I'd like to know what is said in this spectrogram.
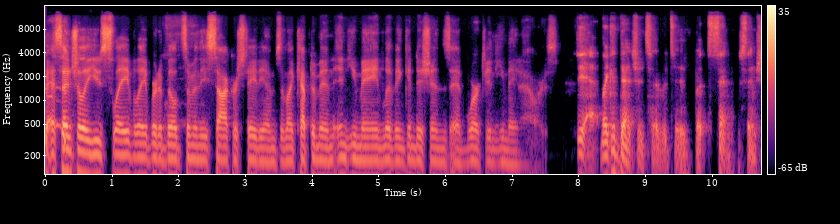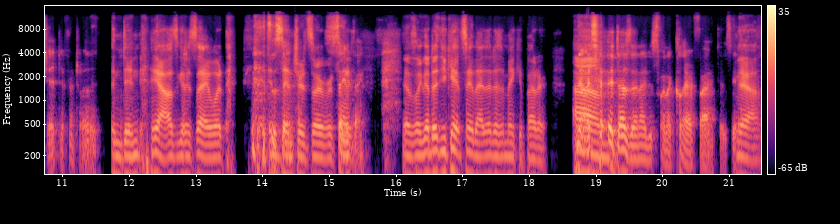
essentially used slave labor to build some of these soccer stadiums and like kept them in inhumane living conditions and worked inhumane hours. Yeah, like a indentured servitude, but same same shit, different toilet. And then, yeah, I was gonna say what indentured servitude. Same thing. I was like, that you can't say that. That doesn't make it better. No, it- Um, it doesn't. I just want to clarify because you know, yeah,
